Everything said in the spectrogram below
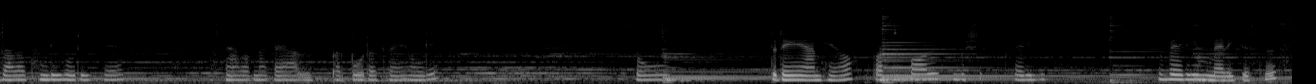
ज़्यादा ठंडी हो रही है, उसमें आप अपना ख्याल भरपूर रख रहे होंगे। So today I am here first of all wish very very merry Christmas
